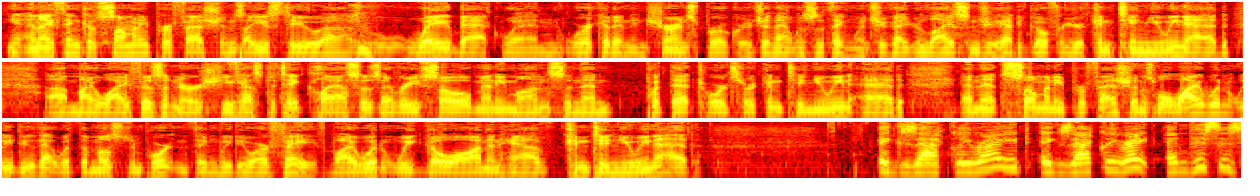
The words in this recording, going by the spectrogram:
Yeah, and I think of so many professions. I used to, uh, way back when, work at an insurance brokerage, and that was the thing. Once you got your license, you had to go for your continuing ed. Uh, my wife is a nurse. She has to take classes every so many months and then put that towards her continuing ed. And that so many professions. Well, why wouldn't we do that with the most important thing we do, our faith? Why wouldn't we go on and have continuing ed? Exactly right. Exactly right. And this is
